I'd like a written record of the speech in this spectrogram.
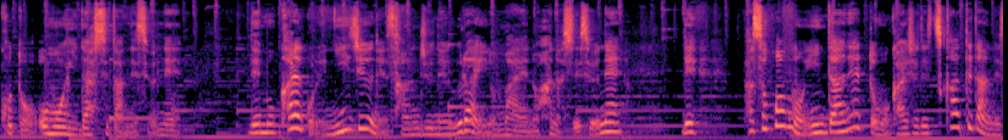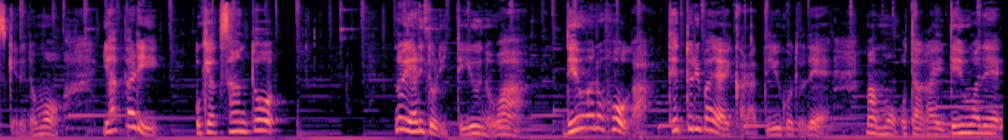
ことを思い出してたんですよね。でもかれこれ20年30年ぐらいの前の話ですよね。でパソコンもインターネットも会社で使ってたんですけれどもやっぱりお客さんとのやり取りっていうのは電話の方が手っ取り早いからっていうことで、まあ、もうお互い電話で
